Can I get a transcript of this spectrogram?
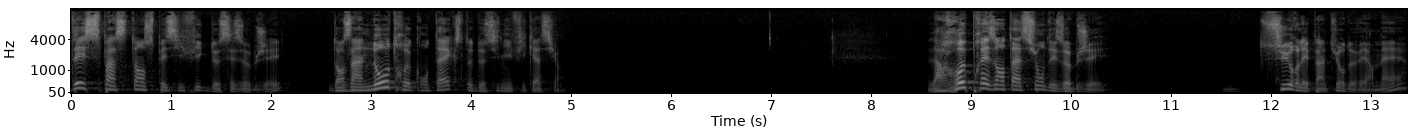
d'espace-temps spécifiques de ces objets dans un autre contexte de signification. La représentation des objets sur les peintures de Vermeer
